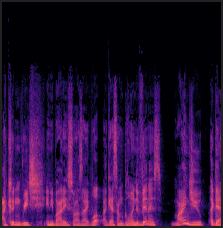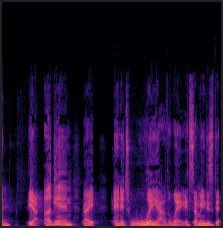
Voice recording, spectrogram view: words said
I couldn't reach anybody, so I was like, well, I guess I'm going to Venice, mind you, Again, yeah, again, right? And it's way out of the way. It's, I mean, it's the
